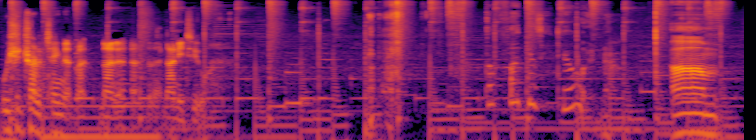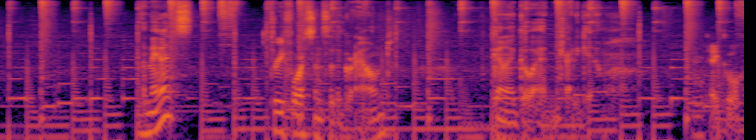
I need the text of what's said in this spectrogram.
We should try to tame that ni- ni- ni- 92. What the fuck is he doing? Um, the mammoth's three fourths into the ground. Gonna go ahead and try to get him. Okay, cool.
